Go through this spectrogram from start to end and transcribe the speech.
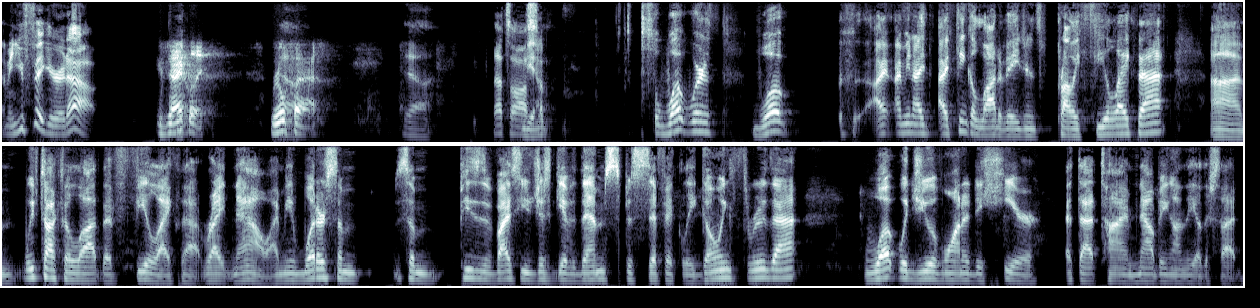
I mean, you figure it out. Exactly, real yeah. fast. Yeah, that's awesome. Yep. So what were what I, I mean, I, I think a lot of agents probably feel like that. Um, we've talked to a lot that feel like that right now. I mean, what are some some pieces of advice you just give them specifically going through that? What would you have wanted to hear at that time? Now being on the other side.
